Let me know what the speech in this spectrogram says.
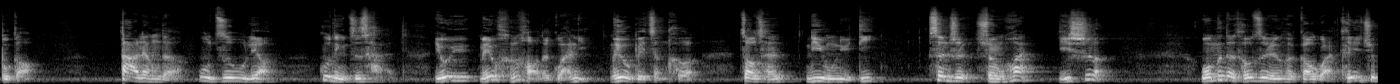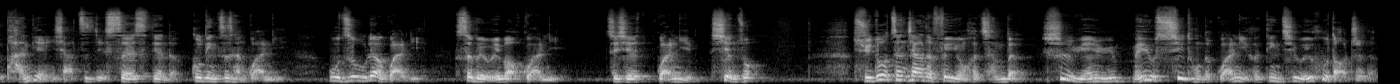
不高，大量的物资物料、固定资产，由于没有很好的管理，没有被整合，造成利用率低，甚至损坏遗失了。我们的投资人和高管可以去盘点一下自己 4S 店的固定资产管理、物资物料管理、设备维保管理。这些管理现状，许多增加的费用和成本是源于没有系统的管理和定期维护导致的。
